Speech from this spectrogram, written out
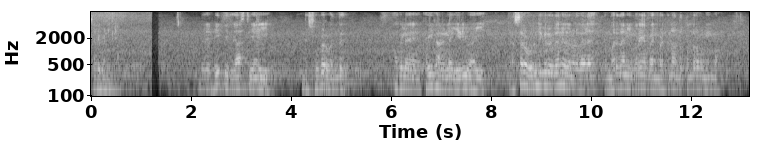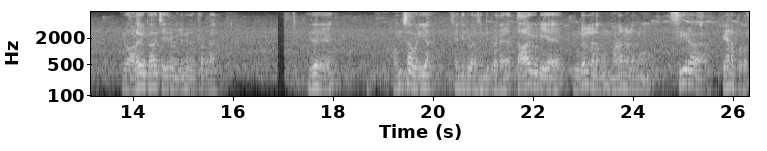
சரி பண்ணிக்கலாம். இந்த பிபி ஜாஸ்தியாகி இந்த சுகர் வந்து அதில் கை காலெல்லாம் எரிவாகி ப்ரெஷரை உறிஞ்சிக்கிறது தானே இதனோட வேலை. இப்போ மருதாணி முறையாக பயன்படுத்தினா அந்த தொந்தரவு நீங்கும். இது அளவுக்காக செய்கிற வேலைன்னு இதை விட்டுறக்கூடாது. இது வம்சாவளியாக செஞ்சுட்டு வர செஞ்சுட்டு வர தாயுடைய உடல் நலமும் மனநலமும் சீராக பேணப்படும்.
